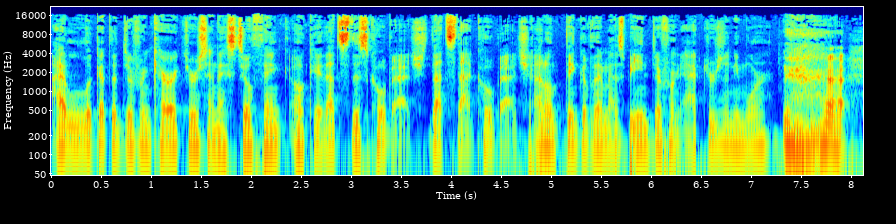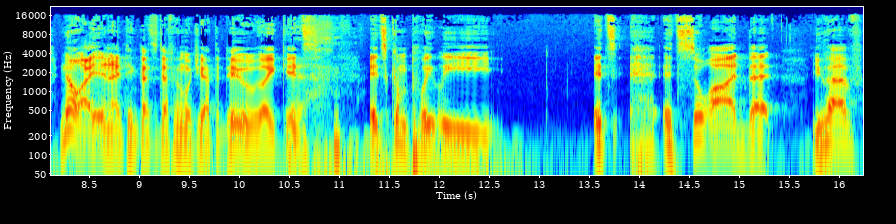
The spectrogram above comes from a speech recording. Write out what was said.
I look at the different characters and I still think, okay, that's this Kovacs, that's that Kovacs. I don't think of them as being different actors anymore. no, I, and I think that's definitely what you have to do. Like it's it's completely it's it's so odd that you have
